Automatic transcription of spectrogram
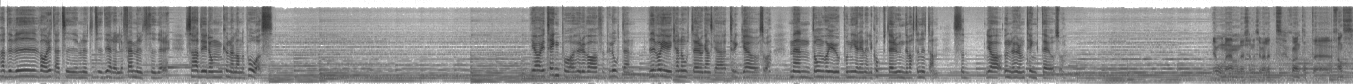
hade vi varit där tio minuter tidigare eller fem minuter tidigare så hade de kunnat landa på oss. Jag har ju tänkt på hur det var för piloten. Vi var ju i kanoter och ganska trygga och så. Men de var ju upp och ner i en helikopter under vattenytan. Så jag undrar hur de tänkte och så. Jo, nej, men det kändes ju väldigt skönt att det fanns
